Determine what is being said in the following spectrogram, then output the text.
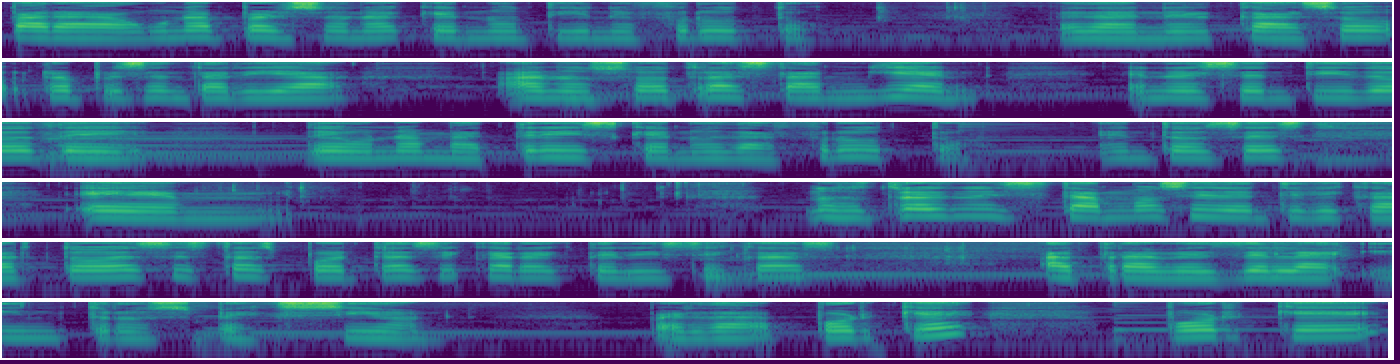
para una persona que no tiene fruto. ¿verdad? En el caso representaría a nosotras también, en el sentido de, de una matriz que no da fruto. Entonces, eh, nosotros necesitamos identificar todas estas puertas y características a través de la introspección, ¿verdad? ¿Por qué? Porque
